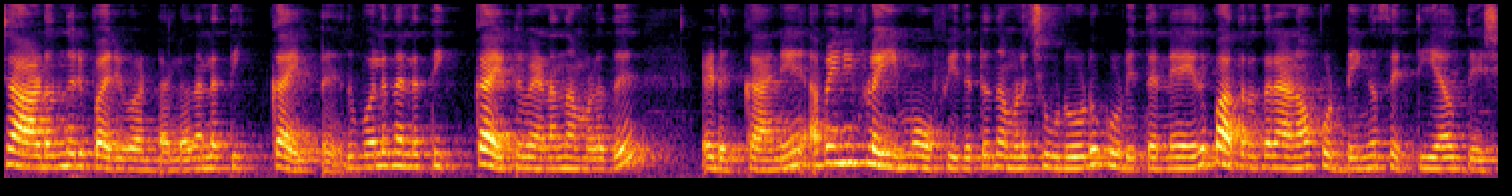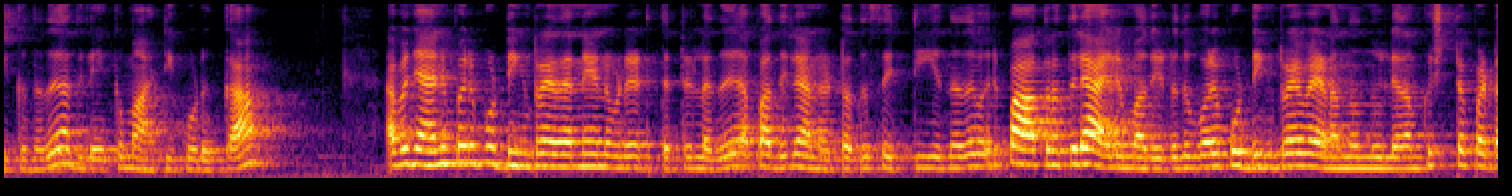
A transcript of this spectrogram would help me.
ചാടുന്നൊരു പരുവുണ്ടല്ലോ. നല്ല തിക്കായിട്ട്. ഇതുപോലെ നല്ല തിക്കായിട്ട് വേണം നമ്മളിത് എടുക്കാൻ അപ്പോൾ ഇനി ഫ്ലെയിം ഓഫ് ചെയ്തിട്ട് നമ്മൾ ചൂടോട് കൂടി തന്നെ ഏത് പാത്രത്തിലാണോ പുഡിങ് സെറ്റ് ചെയ്യാൻ ഉദ്ദേശിക്കുന്നത് അതിലേക്ക് മാറ്റി കൊടുക്കാം. അപ്പോൾ ഞാനിപ്പോൾ ഒരു പുഡിംഗ് ട്രേ തന്നെയാണ് ഇവിടെ എടുത്തിട്ടുള്ളത്. അപ്പോൾ അതിലാണ് കേട്ടോ അത് സെറ്റ് ചെയ്യുന്നത്. ഒരു പാത്രത്തിലായാലും മതി കേട്ടോ. ഇതുപോലെ പുഡിംഗ് ട്രേ വേണമെന്നൊന്നുമില്ല. നമുക്ക് ഇഷ്ടപ്പെട്ട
